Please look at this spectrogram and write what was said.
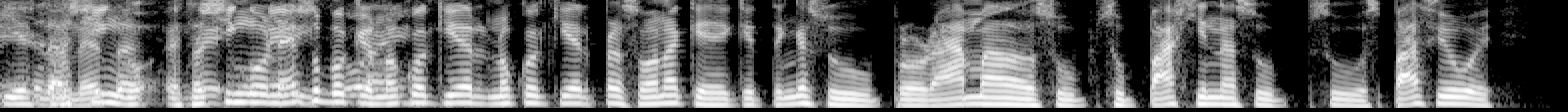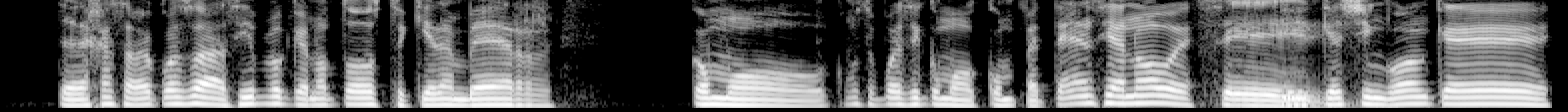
Y está, chingo, está chingón eso porque no cualquier, no cualquier persona que, que tenga su programa o su, su página, su, su espacio, güey, te deja saber cosas así porque no todos te quieren ver como, ¿cómo se puede decir? Como competencia, ¿no, güey? Sí. Y qué chingón, qué...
